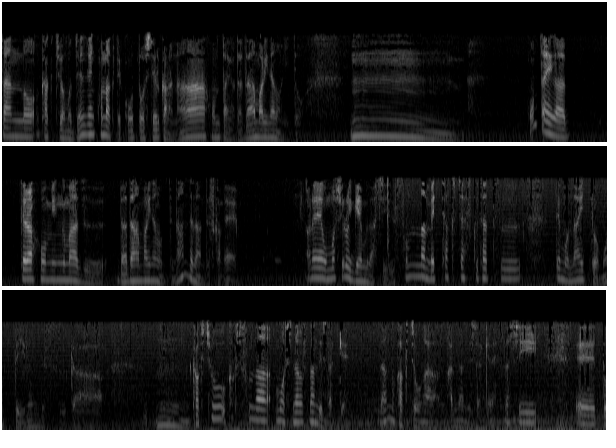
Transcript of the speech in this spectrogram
さんの拡張も全然来なくて高騰してるからな。本体はだだ余りなのにと。うーん。本体がテラフォーミングマーズ、ダダ余りなのってなんでなんですかね。あれ面白いゲームだし、そんなめちゃくちゃ複雑でもないと思っているんですが、うん、拡張、拡張そんなもう品薄なんでしたっけ？何の拡張があれなんでしたっけね？私、えっ、ー、と、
